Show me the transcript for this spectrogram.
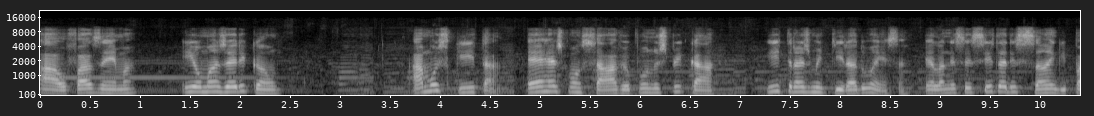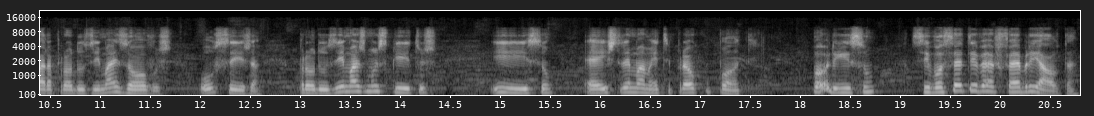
a alfazema e o manjericão. A mosquita é responsável por nos picar e transmitir a doença. Ela necessita de sangue para produzir mais ovos, ou seja, produzir mais mosquitos, e isso é extremamente preocupante. Por isso, se você tiver febre alta,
